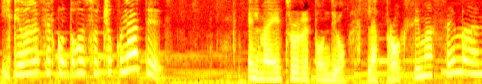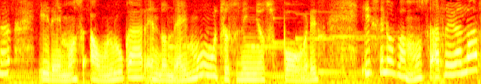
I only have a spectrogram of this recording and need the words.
¿y qué van a hacer con todos esos chocolates? El maestro respondió, la próxima semana iremos a un lugar en donde hay muchos niños pobres y se los vamos a regalar.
